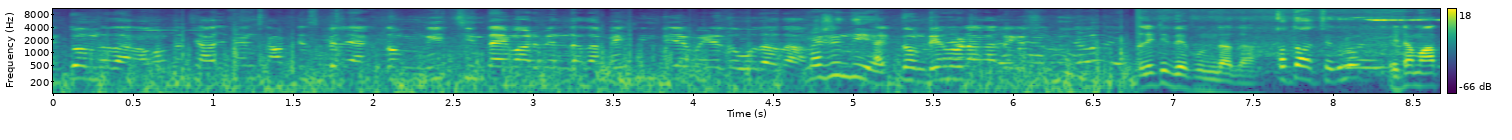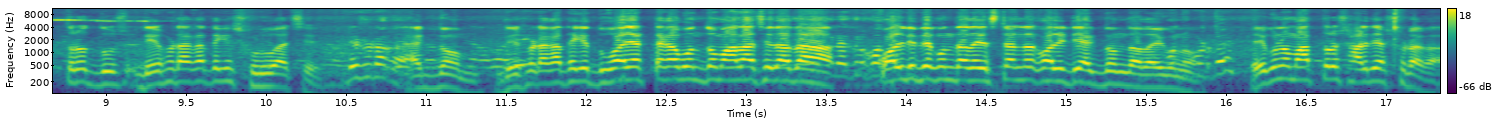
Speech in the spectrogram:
একদম দাদা আমার কাছে আসবেন কাপ ডিসপ্লে একদম নিজ চিন্তায় মারবেন দাদা। মেশিন দিয়ে মেরে দেবো দাদা। মেশিন দিয়ে? একদম দেড়শো টাকা থেকে শুরু। কোয়ালিটি দেখুন দাদা। কত আছে এগুলো? এটা মাত্র দেড়শো টাকা থেকে শুরু আছে। দেড়শো টাকা? একদম। দেড়শো টাকা থেকে দু হাজার টাকা পর্যন্ত মাল আছে দাদা। কোয়ালিটি দেখুন দাদা স্ট্যান্ডার্ড কোয়ালিটি একদম দাদা এগুলো। এগুলো মাত্র সাড়ে চারশো টাকা।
